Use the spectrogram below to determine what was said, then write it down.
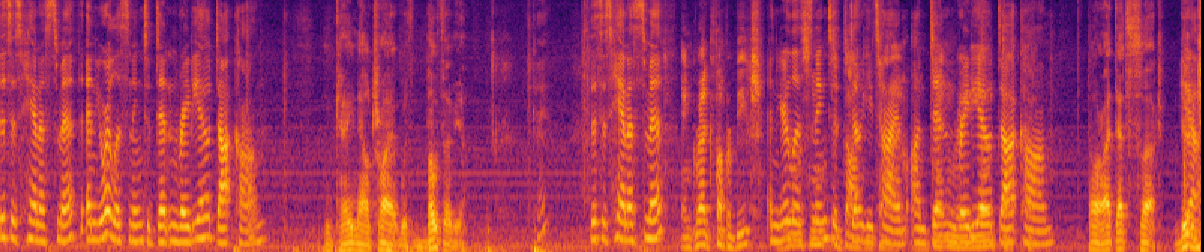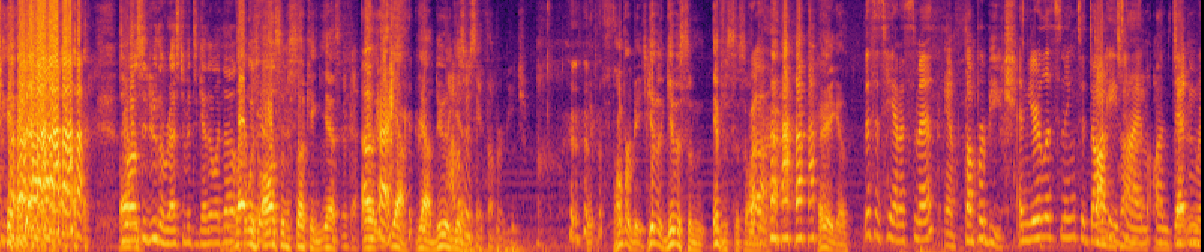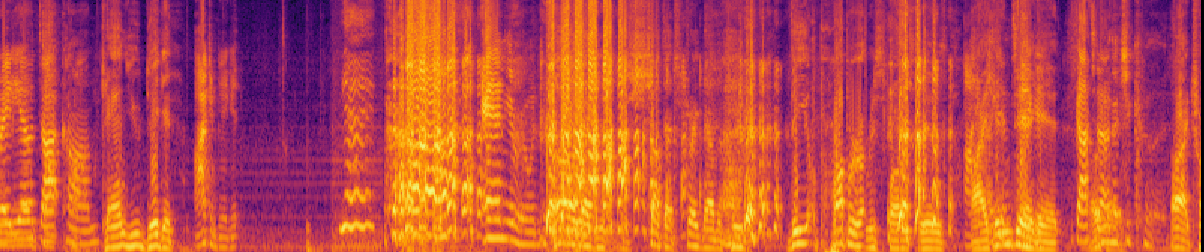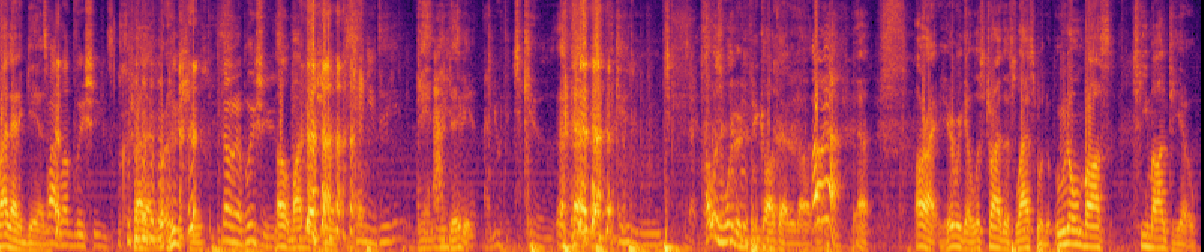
This is Hannah Smith, and you're listening to DentonRadio.com. Okay, now try it with both of you. Okay. This is Hannah Smith, And Greg Thumper Beach. and you're, listening, to Doggy Time on DentonRadio.com. All right, that sucked. Do Yeah. it again. Do you want us to do the rest of it together like that? that was awesome sucking. Yes. Okay. Uh, Okay. yeah, yeah. Do it again. I was again. gonna say Thumper Beach. Thumper Beach. Give it. Give us some emphasis on it. There you go. This is Hannah Smith, And Thumper Beach. and you're listening to Doggy Doggy Time Time on on DentonRadio.com. Can you dig it? I can dig it. Yay! and you ruined it. Oh yeah, you, you shot that straight down the tube. The proper response is I, can, dig it. Gotcha. Okay. that you could. All right, try that again. That's why I love blue shoes. Try that. Wh- Whose shoes? No, no, blue shoes. Oh, my blue shoes. Can you dig it? Can I you dig it? I knew that you could. I was wondering if you caught that or not. Oh, yeah. Yeah. All right, here we go. Let's try this last one. Uno mas timantio.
